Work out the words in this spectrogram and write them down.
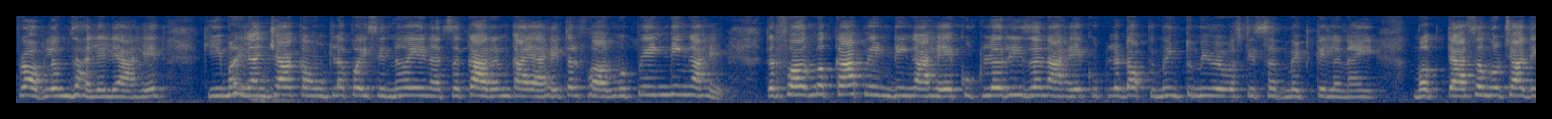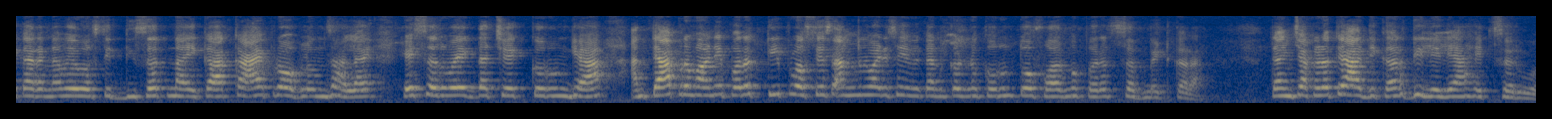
प्रॉब्लेम झालेले आहेत की महिलांच्या अकाउंटला पैसे न येण्याचं कारण काय आहे? तर फॉर्म पेंडिंग आहे. तर फॉर्म का पेंडिंग आहे? कुठलं रिझन आहे? कुठलं डॉक्युमेंट तुम्ही व्यवस्थित सबमिट केलं नाही? मग त्या समोरच्या अधिकाऱ्यांना व्यवस्थित दिसत नाही का? काय प्रॉब्लेम झालाय? हे सर्व एकदा चेक करून घ्या. आणि त्याप्रमाणे परत ती प्रोसेस अंगणवाडी सेविकांकडनं करून तो फॉर्म परत सबमिट करा. त्यांच्याकडे ते अधिकार दिलेले आहेत सर्व.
